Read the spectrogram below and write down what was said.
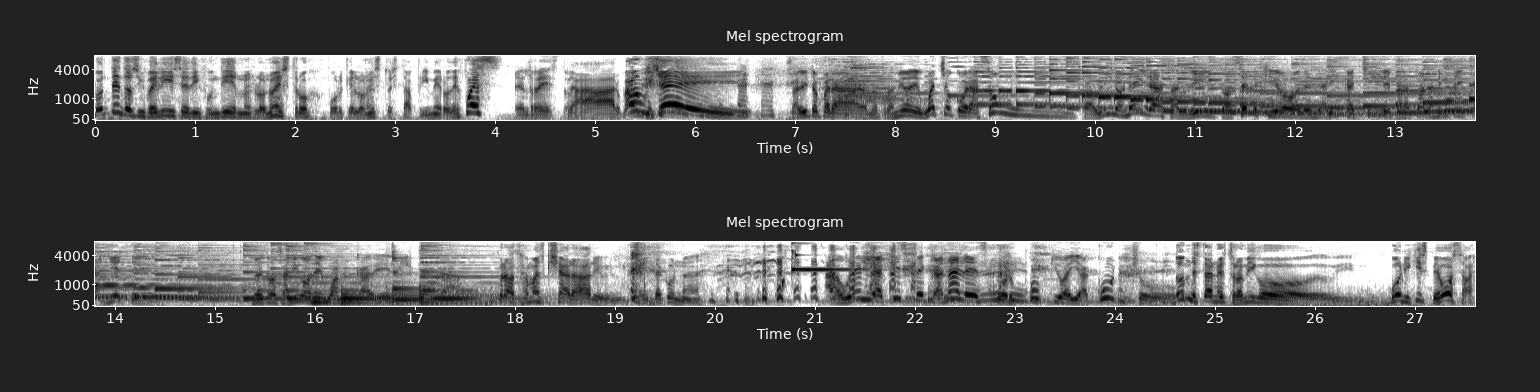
Contentos y felices de difundirnos lo nuestro Porque lo nuestro está primero después El resto. ¡Claro! ¡Vamos, Michelle! Saludito para nuestro amigo de Huacho Corazón, Paulino Neira, saludito. Sergio desde Arica, Chile, para toda la gente de Cañete. Nuestros amigos de Huancavelica. Aurelia Quispe Canales por Puquio, Ayacucho. ¿Dónde está nuestro amigo eh, Boni Quispe Bosa?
